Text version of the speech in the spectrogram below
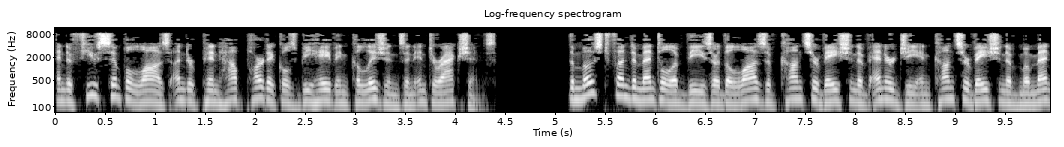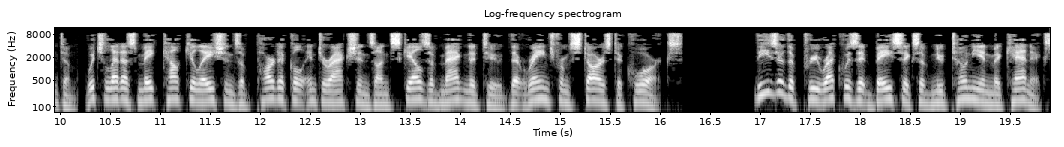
and a few simple laws underpin how particles behave in collisions and interactions. The most fundamental of these are the laws of conservation of energy and conservation of momentum, which let us make calculations of particle interactions on scales of magnitude that range from stars to quarks. These are the prerequisite basics of Newtonian mechanics,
